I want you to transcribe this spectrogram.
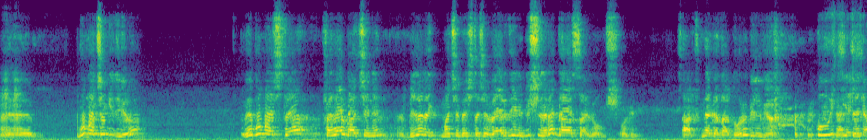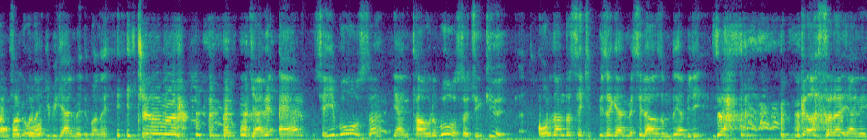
E, bu maça gidiyor ve bu maçta Fenerbahçe'nin bilerek maçı Beşiktaş'a verdiğini düşünerek Galatasaraylı olmuş o gün. Artık ne kadar doğru bilmiyorum. Bu hiç yaşanmış bir olay gibi gelmedi bana. Bilmiyorum. yani eğer şeyi bu olsa yani tavrı bu olsa çünkü oradan da sekip bize gelmesi lazımdı. Yani biri Galatasaray yani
